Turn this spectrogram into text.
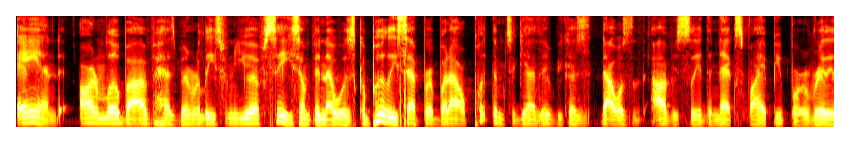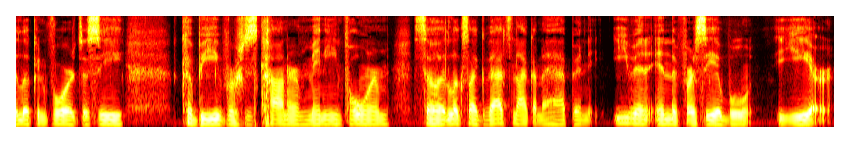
and Artem Lobov has been released from the UFC, something that was completely separate, but I'll put them together because that was obviously the next fight people are really looking forward to see Khabib versus Conor mini form. So it looks like that's not going to happen even in the foreseeable year.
